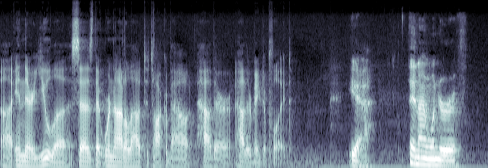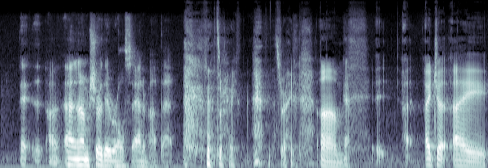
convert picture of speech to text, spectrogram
uh, in their EULA says that we're not allowed to talk about how they're how they're being deployed. Yeah, and I wonder if, and I'm sure they were all sad about that. That's right. That's right. Um, Yeah. I, I, ju- I,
